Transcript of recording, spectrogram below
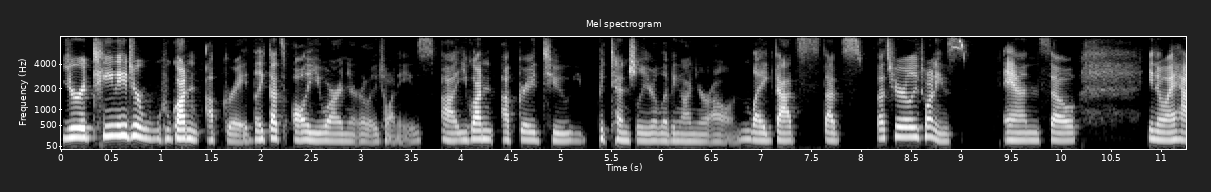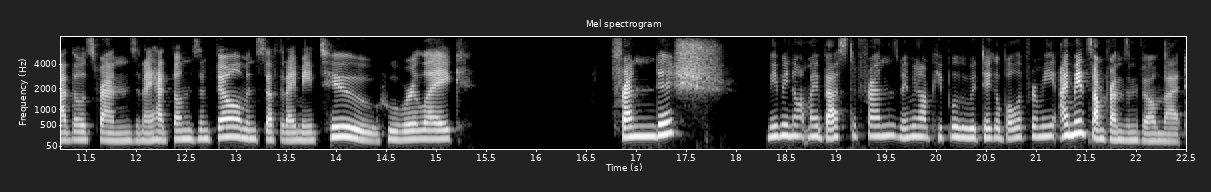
you're a teenager who got an upgrade. Like that's all you are in your early 20s. Uh, you got an upgrade to potentially you're living on your own. Like that's that's that's your early 20s. And so, you know, I had those friends and I had films and film and stuff that I made too who were like friendish maybe not my best of friends, maybe not people who would take a bullet for me. I made some friends in film that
